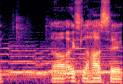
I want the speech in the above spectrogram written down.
इस लिहाज से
